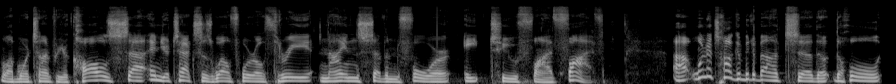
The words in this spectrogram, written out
We'll have more time for your calls uh, and your texts as well 403 974 8255. I uh, want to talk a bit about uh, the, the whole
